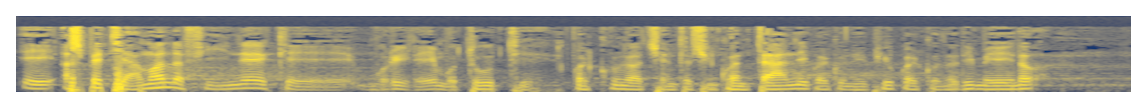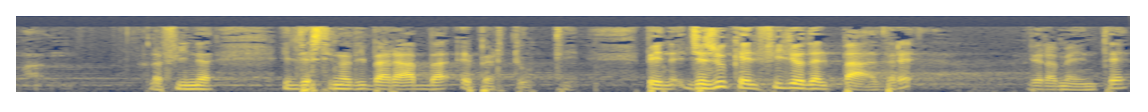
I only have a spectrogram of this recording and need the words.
E aspettiamo alla fine che moriremo tutti, qualcuno ha 150 anni, qualcuno di più, qualcuno di meno, ma alla fine il destino di Barabba è per tutti. Bene, Gesù che è il figlio del Padre, veramente,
